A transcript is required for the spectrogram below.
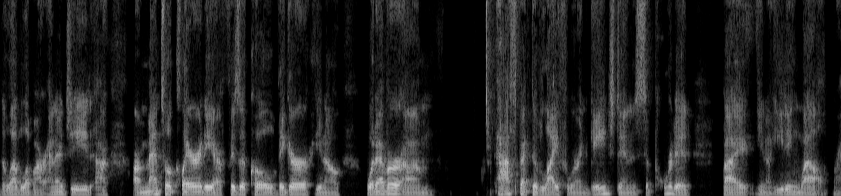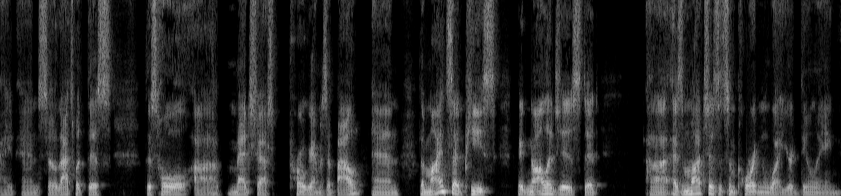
the level of our energy our our mental clarity our physical vigor you know whatever um, aspect of life we're engaged in is supported by you know eating well right and so that's what this this whole uh, MedChefs program is about. And the mindset piece acknowledges that uh, as much as it's important what you're doing,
